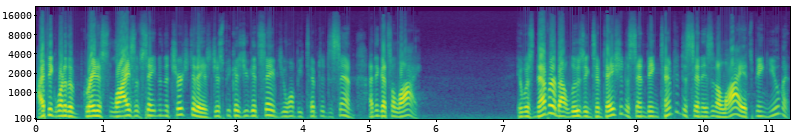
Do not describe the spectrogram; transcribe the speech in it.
I think one of the greatest lies of Satan in the church today is just because you get saved, you won't be tempted to sin. I think that's a lie. It was never about losing temptation to sin. Being tempted to sin isn't a lie, it's being human.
